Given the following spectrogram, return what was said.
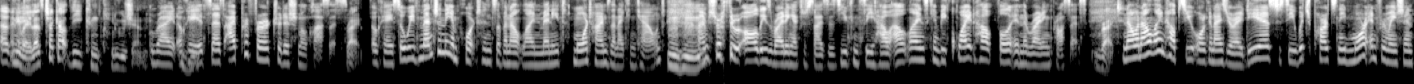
Okay. Anyway, let's check out the conclusion. Right. Okay. Mm-hmm. It says, I prefer traditional classes. Right. Okay. So we've mentioned the importance of an outline many t- more times than I can count. Mm-hmm. I'm sure through all these writing exercises, you can see how outlines can be quite helpful in the writing process. Right. Now, an outline helps you organize your ideas to see which parts need more information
